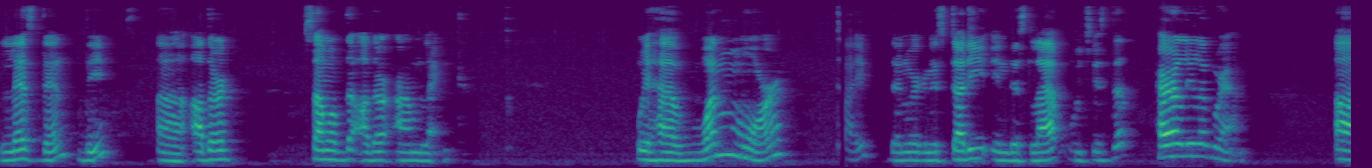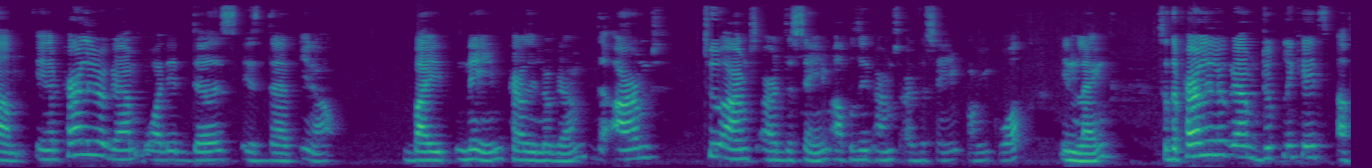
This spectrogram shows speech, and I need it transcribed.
less than the uh, other sum of the other arm length. We have one more type then we're going to study in this lab which is the parallelogram. Um, in a parallelogram what it does is that you know by name parallelogram the arms two arms are the same opposite arms are the same or equal in length. So the parallelogram duplicates a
